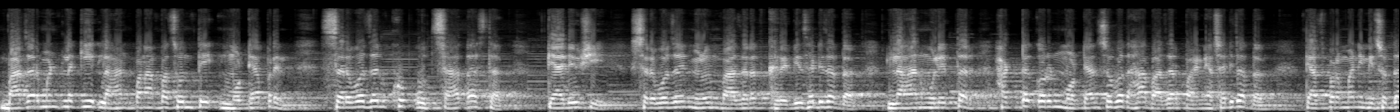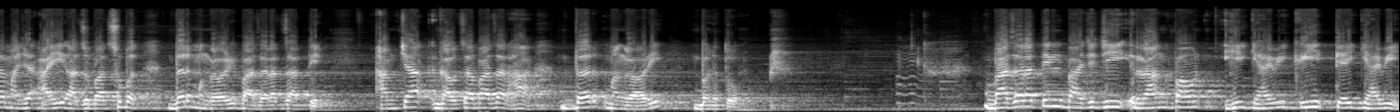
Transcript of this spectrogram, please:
बाजार म्हटलं की लहानपणापासून ते मोठ्यापर्यंत सर्वजण खूप उत्साहात असतात. त्या दिवशी सर्वजण मिळून बाजारात खरेदीसाठी जातात. लहान मुले तर हट्ट करून मोठ्यांसोबत हा बाजार पाहण्यासाठी जातात. त्याचप्रमाणे मी सुद्धा माझ्या आई आजोबांसोबत दर मंगळवारी बाजारात जाते. आमच्या गावचा बाजार हा दर मंगळवारी भरतो. बाजारातील भाजीची रांग पाहून ही घ्यावी की ते घ्यावी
